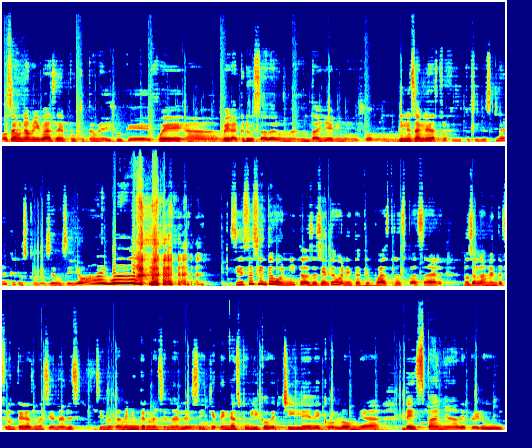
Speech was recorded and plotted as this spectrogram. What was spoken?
O sea, un amigo hace poquito me dijo que fue a Veracruz a dar un taller y me dijo, y les hablé de astrofísicos y ellos, claro que los conocemos. Y yo, ¡ay, wow! sí se siente bonito, se siente bonito que puedas traspasar no solamente fronteras nacionales, sino también internacionales y que tengas público de Chile, de Colombia, de España, de Perú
